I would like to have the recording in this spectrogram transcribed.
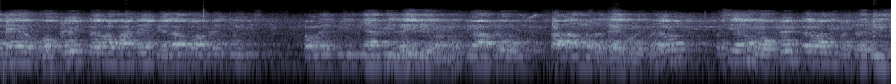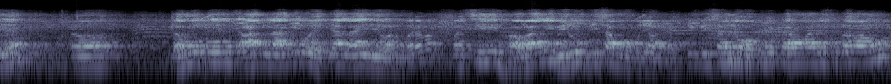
એને ઓપરેટ કરવા માટે પહેલાં તો આપણે કોઈ બી ત્યાંથી લઈ લેવાનું જ્યાં આપણે શાળામાં લગાવેલું હોય. બરાબર? પછી એને ઓપરેટ કરવાની પદ્ધતિ છે. ગમે તે આગ લાગી હોય ત્યાં લાવી દેવાનું, બરાબર? પછી હવાની વિરુદ્ધ દિશામાં ઊભું રહેવાનું. એક્ટિંગ્વિશરને ઓપરેટ કરવા માટે શું કરવાનું?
